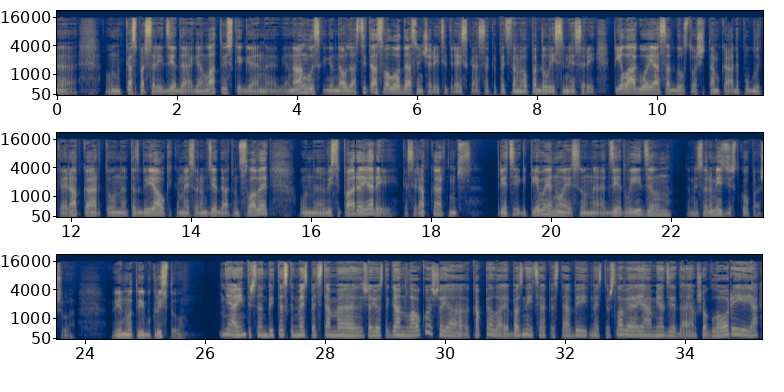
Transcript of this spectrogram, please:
un Kaspars arī dziedāja gan latviešu, gan, gan angliski, gan daudzās citās valodās. Viņš arī citreiz, kā saka, pēc tam vēl padalīsimies, arī pielāgojās atbilstoši tam, kāda publika ir apkārt. Un tas bija jauki, ka mēs varam dziedāt un slavēt. Un uh, visi pārējie arī, kas ir apkārt, mums priecīgi pievienojas un uh, dzied līdzi, un tad mēs varam izjust kopā šo vienotību Kristū. Jā, interesanti bija tas, kad mēs pēc tam eh, šajos gan laukos, šajā kapelā, ja baznīcā, kas tā bija, mēs tur slavējām, ja dziedājām šo gloriju, ja,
